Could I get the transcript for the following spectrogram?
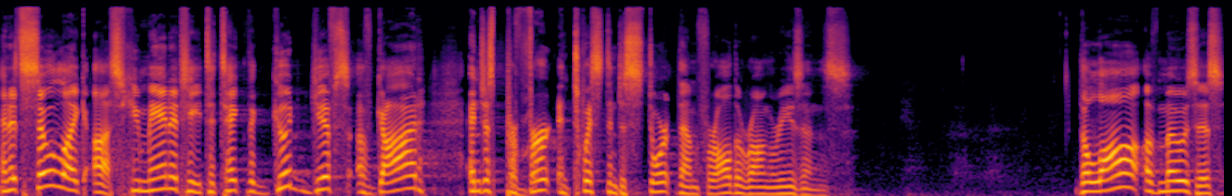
and it's so like us, humanity, to take the good gifts of God and just pervert and twist and distort them for all the wrong reasons. The law of Moses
